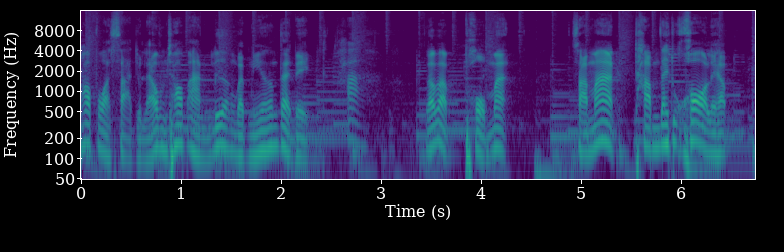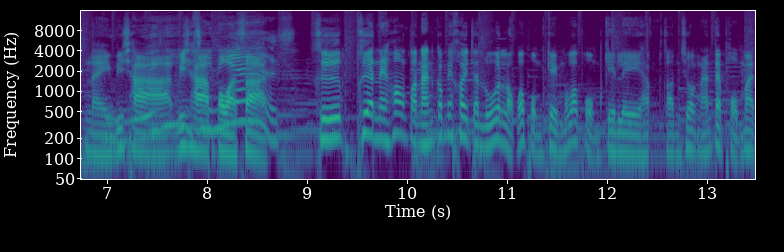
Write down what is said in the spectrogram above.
ชอบประวัติศาสตร์อยู่แล้ว ผมชอบอ่านเรื่องแบบนี้ตั้งแต่เด็กค่ะแล้วแบบผมอะ สามารถทำได้ทุกข้อเลยครับ ในวิชาโอ้ยวิชา genius ประวัติศาสตร์ คือเพื่อนในห้องตอนนั้นก็ไม่ค่อยจะรู้กันหรอกว่าผมเก่งเพราะว่าผมเกเรครับตอนช่วงนั้น แต่ผมอะ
